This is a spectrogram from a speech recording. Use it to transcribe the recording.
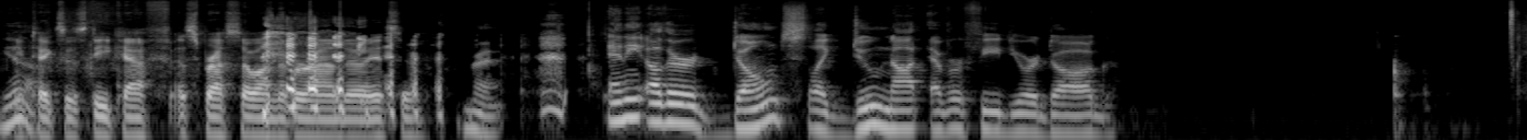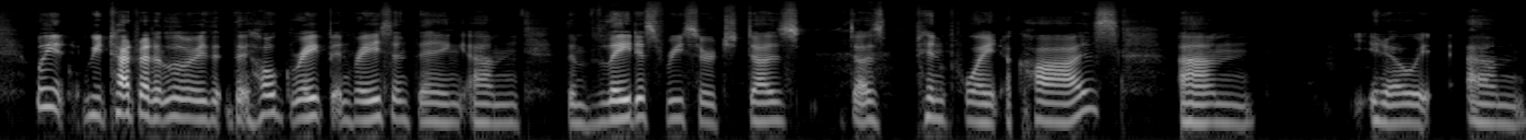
Yeah. He takes his decaf espresso on the veranda, I assume. Right. Any other don'ts? Like, do not ever feed your dog. We we talked about it literally the, the whole grape and raisin thing. Um, the latest research does does pinpoint a cause. Um, you know, um,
